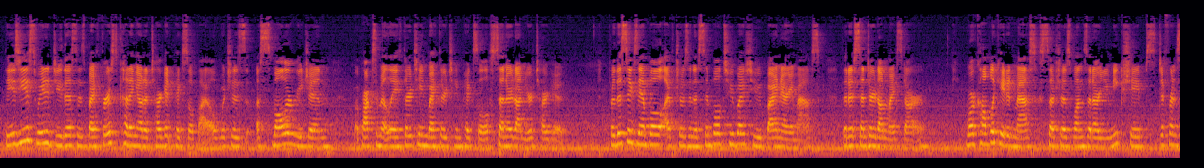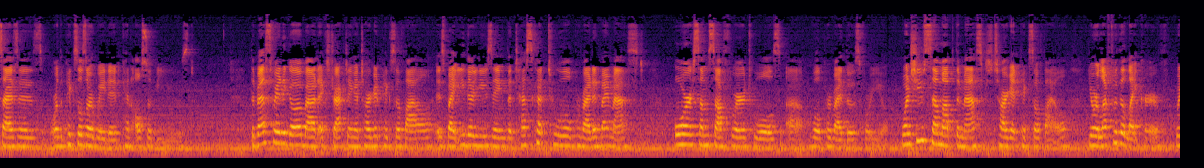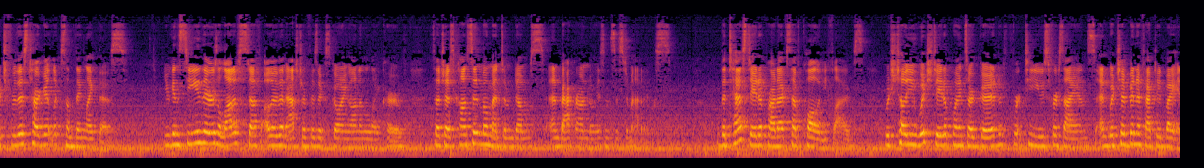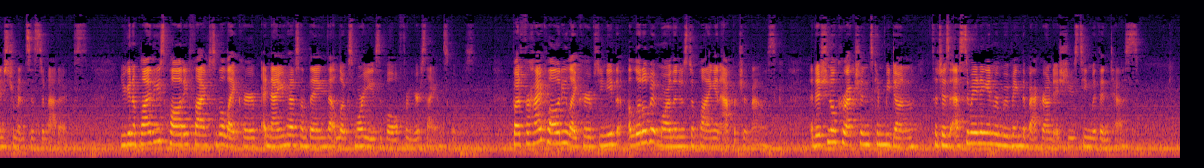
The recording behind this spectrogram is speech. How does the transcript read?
The easiest way to do this is by first cutting out a target pixel file, which is a smaller region, approximately 13 by 13 pixels, centered on your target. For this example, I've chosen a simple 2x2 binary mask that is centered on my star. More complicated masks, such as ones that are unique shapes, different sizes, or the pixels are weighted, can also be used. The best way to go about extracting a target pixel file is by either using the TESScut tool provided by MAST or some software tools uh, will provide those for you. Once you sum up the masked target pixel file, you're left with a light curve, which for this target looks something like this. You can see there's a lot of stuff other than astrophysics going on in the light curve, such as constant momentum dumps and background noise and systematics. The TESS data products have quality flags, which tell you which data points are good for, to use for science and which have been affected by instrument systematics. You can apply these quality flags to the light curve, and now you have something that looks more usable for your science goals. But for high quality light curves, you need a little bit more than just applying an aperture mask. Additional corrections can be done, such as estimating and removing the background issues seen within TESS.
